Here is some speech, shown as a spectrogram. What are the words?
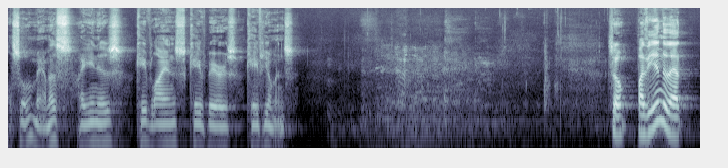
Also, mammoths, hyenas, cave lions, cave bears, cave humans. so, by the end of that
